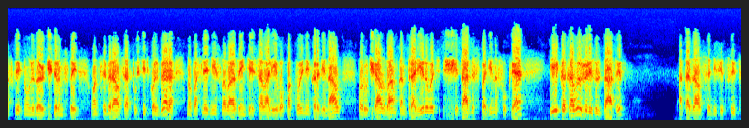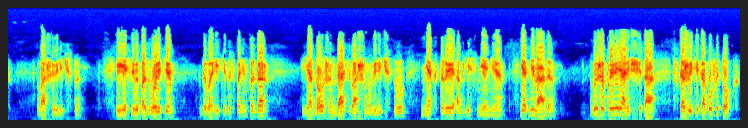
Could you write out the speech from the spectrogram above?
воскликнул Людовик XIV, — он собирался отпустить Кольбера, но последние слова заинтересовали его. Покойный кардинал поручал вам контролировать счета господина Фуке, и каковы же результаты?» «Оказался дефицит, Ваше Величество. И если вы позволите, говорите, господин Кольбер, я должен дать Вашему Величеству некоторые объяснения. Нет, не надо. Вы же проверяли счета, — Скажите, каков итог?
